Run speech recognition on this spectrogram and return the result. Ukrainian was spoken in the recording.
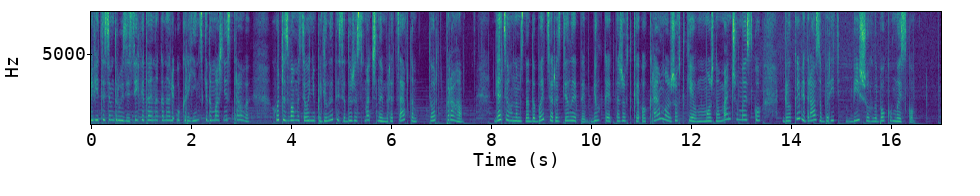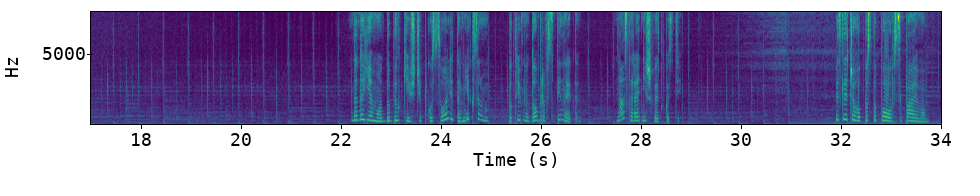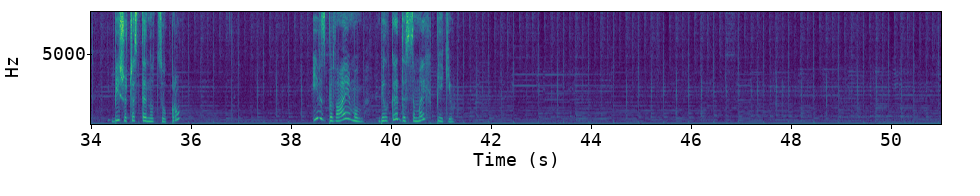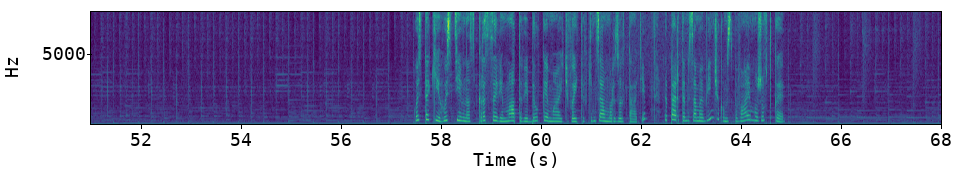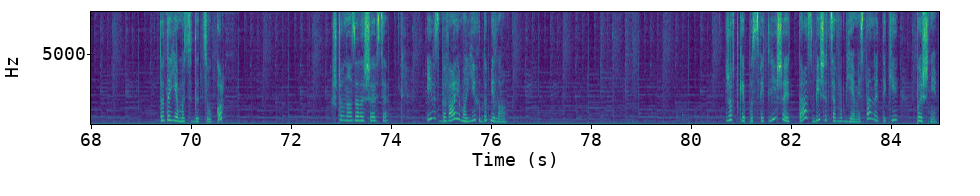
Привіт усім, друзі! Всіх вітаю на каналі Українські домашні страви. Хочу з вами сьогодні поділитися дуже смачним рецептом торт Прага. Для цього нам знадобиться розділити білки та жовтки окремо. Жовтки можна в меншу миску, білки відразу беріть більшу глибоку миску. Додаємо до білків щіпку солі та міксером потрібно добре вспінити на середній швидкості. Після чого поступово всипаємо більшу частину цукру і взбиваємо білки до самих піків. Ось такі густі в нас красиві матові білки мають вийти в кінцевому результаті. Тепер тим самим вінчиком збиваємо жовтки. Додаємо сюди цукор, що в нас залишився, і взбиваємо їх до біла. Жовтки посвітлішають та збільшаться в об'ємі, стануть такі пишні.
